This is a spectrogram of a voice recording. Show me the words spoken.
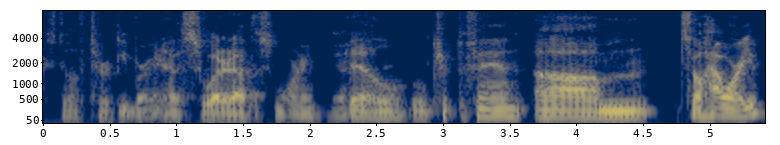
Still have turkey brain. Had to sweat it out this morning. Yeah. Yeah, a little, little tryptophan. Um, so how are you?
